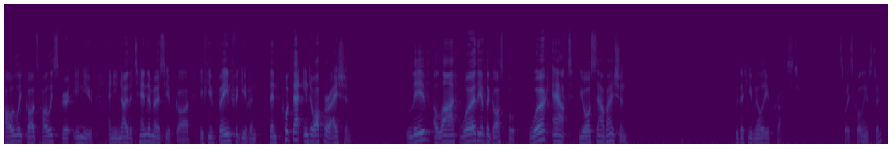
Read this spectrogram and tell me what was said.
Holy, God's Holy Spirit in you and you know the tender mercy of God, if you've been forgiven, then put that into operation. Live a life worthy of the gospel. Work out your salvation with the humility of Christ. That's what he's calling us to.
